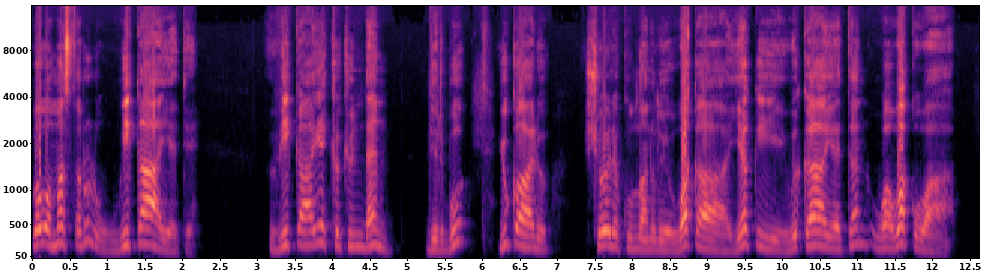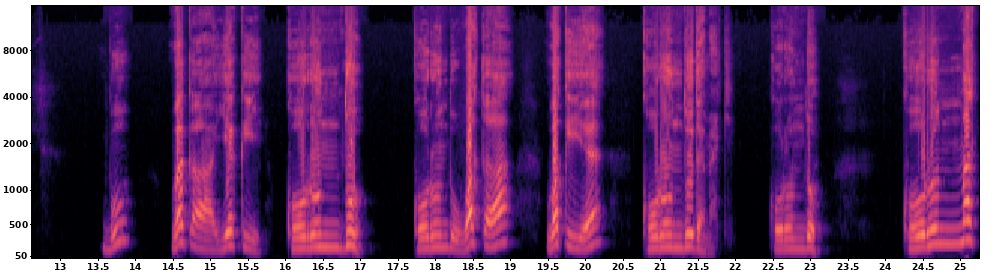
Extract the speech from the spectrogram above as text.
O mastarul vikayeti. Vikaye kökündendir bu. Yukalu şöyle kullanılıyor. Vaka yaki vikayeten ve vakva. Bu vaka yaki korundu. Korundu. Vaka vakiye korundu demek. Korundu. Korunmak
